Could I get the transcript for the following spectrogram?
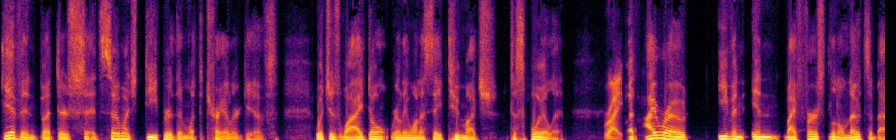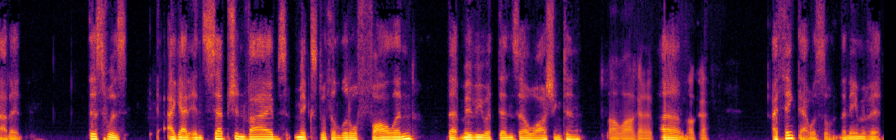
given but there's it's so much deeper than what the trailer gives which is why I don't really want to say too much to spoil it Right. but I wrote even in my first little notes about it. This was I got Inception vibes mixed with a little Fallen, that movie with Denzel Washington. Oh well, I got it. Um, okay. I think that was the, the name of it.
